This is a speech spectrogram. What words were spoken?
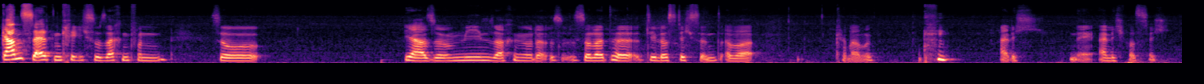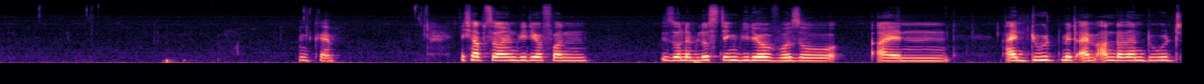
ganz selten kriege ich so Sachen von so ja, so Meme-Sachen oder so, so Leute, die lustig sind, aber keine Ahnung. eigentlich, nee, eigentlich fast nicht. Okay. Ich habe so ein Video von so einem lustigen Video, wo so ein, ein Dude mit einem anderen Dude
